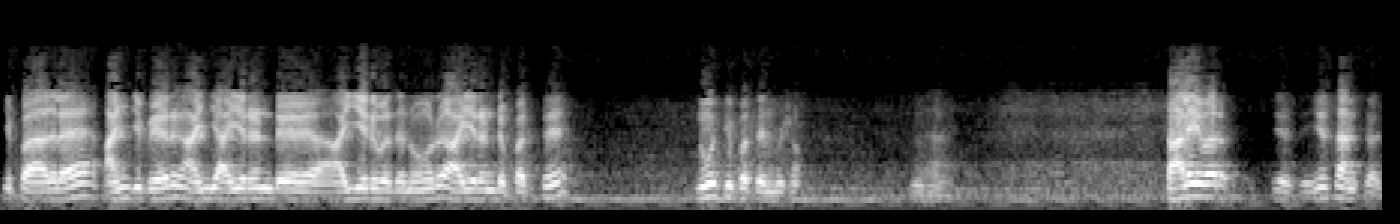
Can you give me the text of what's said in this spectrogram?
இப்ப அதுல அஞ்சு பேரு அஞ்சு ஐரண்டு ஐயிருபது நூறு ஐரண்டு பத்து நூத்தி பத்து நிமிஷம். தலைவர் ஈசான் சார்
